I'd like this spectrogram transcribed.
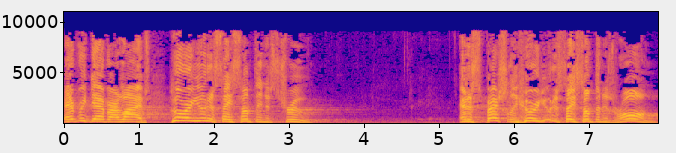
every day of our lives, who are you to say something is true? And especially, who are you to say something is wrong?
